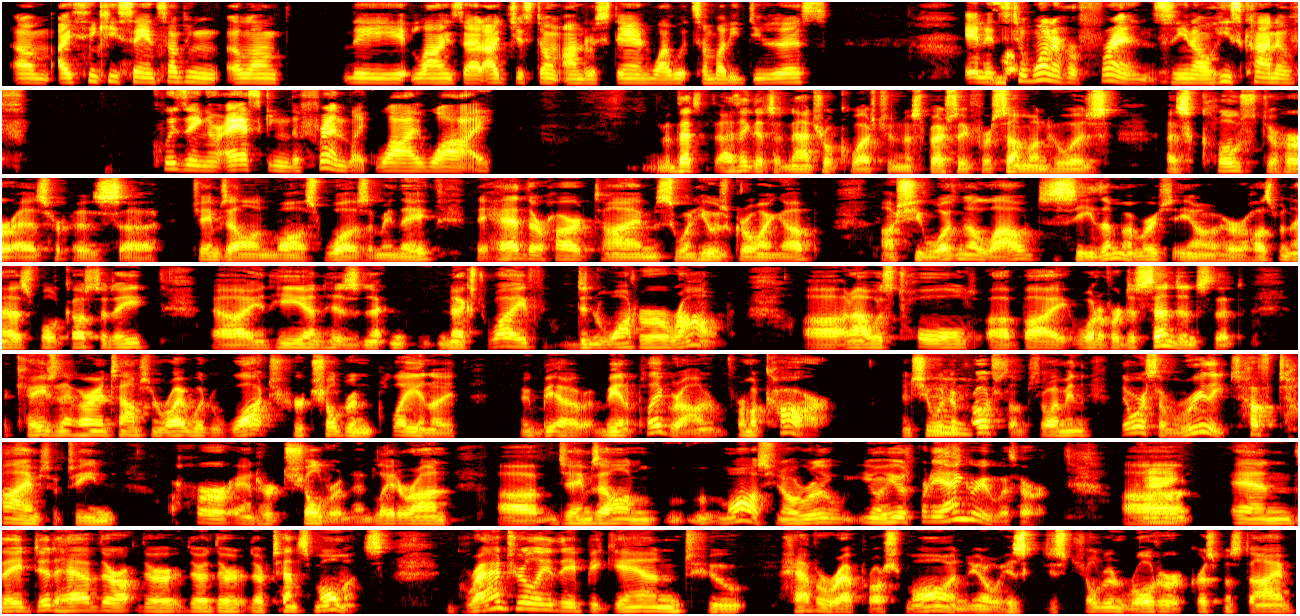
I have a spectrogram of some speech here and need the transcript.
um, I think he's saying something along the lines that I just don't understand. Why would somebody do this? And it's to one of her friends. You know, he's kind of quizzing or asking the friend, like, why, why? That's. I think that's a natural question, especially for someone who is as close to her as her, as uh, James Allen Moss was. I mean, they they had their hard times when he was growing up. Uh, she wasn't allowed to see them. Remember, you know, her husband has full custody, uh, and he and his ne- next wife didn't want her around. Uh, and I was told uh, by one of her descendants that occasionally Marion Thompson Wright would watch her children play in a be, a, be in a playground from a car, and she wouldn't mm. approach them. So I mean, there were some really tough times between her and her children. And later on, uh, James Allen Moss, you know, really, you know, he was pretty angry with her. Uh, right. And they did have their, their, their, their, their tense moments. Gradually, they began to have a rapprochement, and you know, his his children wrote her at Christmas time.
